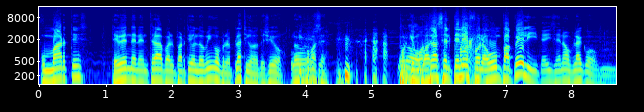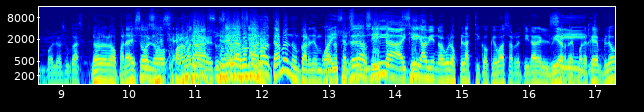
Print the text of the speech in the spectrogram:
un martes, te venden entrada para el partido del domingo, pero el plástico no te llegó. No, ¿Y cómo sí. haces? Porque No, mostrás vas- el teléfono o un papel y te dice, no, flaco, vuelve a su casa. No, no, no, para eso lo, cuando tiene- sucede así-. Estamos- estamos en un, par- un cuando país sucede así, que- sigue habiendo algunos plásticos que vas a retirar el viernes, Sí, por ejemplo,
